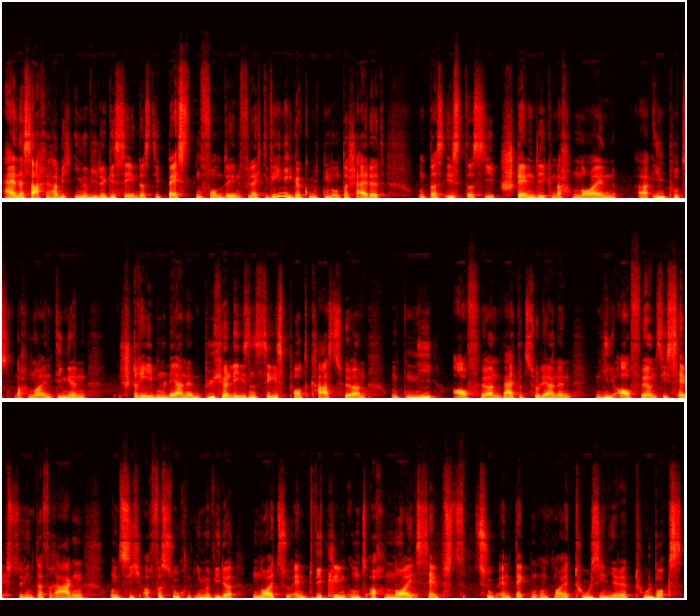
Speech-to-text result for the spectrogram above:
Eine Sache habe ich immer wieder gesehen, dass die Besten von den vielleicht weniger Guten unterscheidet. Und das ist, dass sie ständig nach neuen äh, Inputs, nach neuen Dingen streben, lernen, Bücher lesen, Sales-Podcasts hören und nie aufhören, weiterzulernen, nie aufhören, sich selbst zu hinterfragen und sich auch versuchen, immer wieder neu zu entwickeln und auch neu selbst zu entdecken und neue Tools in ihre Toolbox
